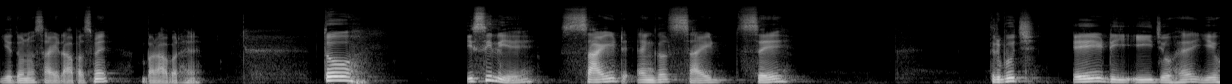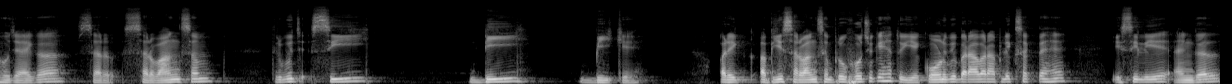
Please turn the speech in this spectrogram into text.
ये दोनों साइड आपस में बराबर हैं। तो इसीलिए साइड एंगल साइड से त्रिभुज ए, डी, ई जो है, ये हो जाएगा सर, सर्वांगसम त्रिभुज सी, डी, बी के। और एक, अब ये सर्वांग संप्रूव हो चुके हैं तो ये कोण भी बराबर आप लिख सकते हैं। इसीलिए एंगल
